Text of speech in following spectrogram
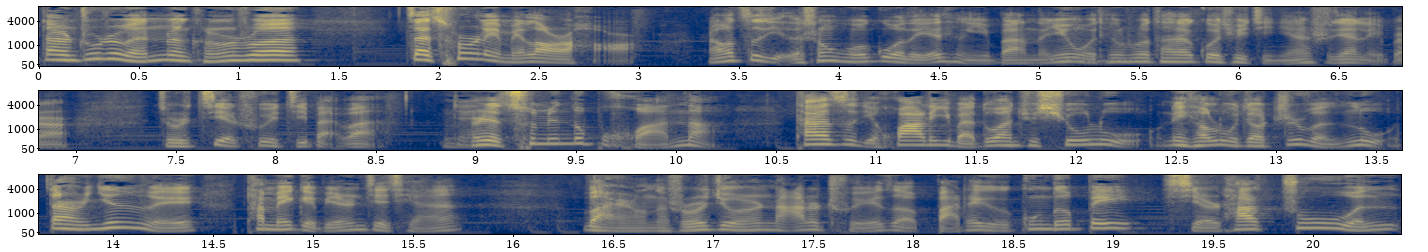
但是朱之文呢，可能说在村里没落着好，然后自己的生活过得也挺一般的。因为我听说他在过去几年时间里边，就是借出去几百万，而且村民都不还呢。他还自己花了一百多万去修路，那条路叫知文路，但是因为他没给别人借钱，晚上的时候就有人拿着锤子把这个功德碑写着他朱文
